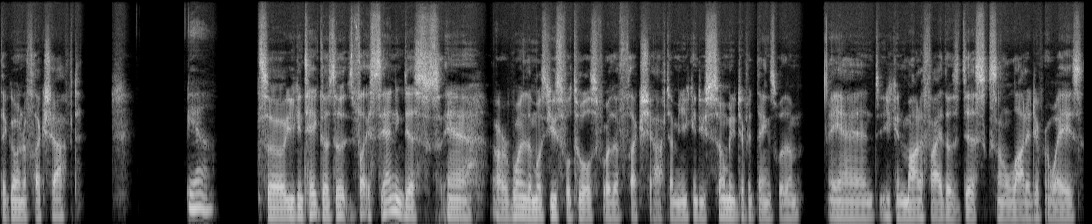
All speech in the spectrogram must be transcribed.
that go in a flex shaft. Yeah. So you can take those. those sanding discs eh, are one of the most useful tools for the flex shaft. I mean, you can do so many different things with them and you can modify those discs in a lot of different ways.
